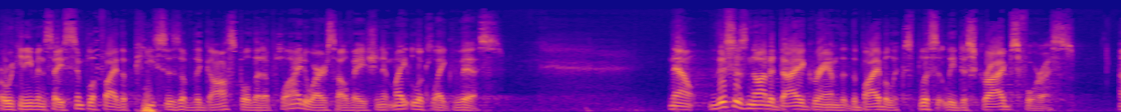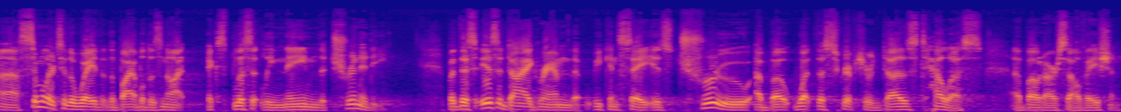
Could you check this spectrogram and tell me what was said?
or we can even say simplify the pieces of the gospel that apply to our salvation, it might look like this. Now, this is not a diagram that the Bible explicitly describes for us. Uh, similar to the way that the Bible does not explicitly name the Trinity. But this is a diagram that we can say is true about what the Scripture does tell us about our salvation.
